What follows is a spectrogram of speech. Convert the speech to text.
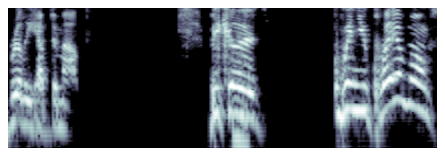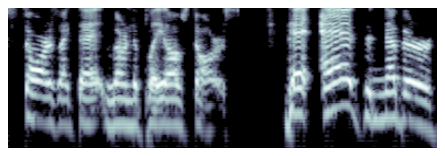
really helped him out. Because when you play along stars like that and learn to play off stars, that adds another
